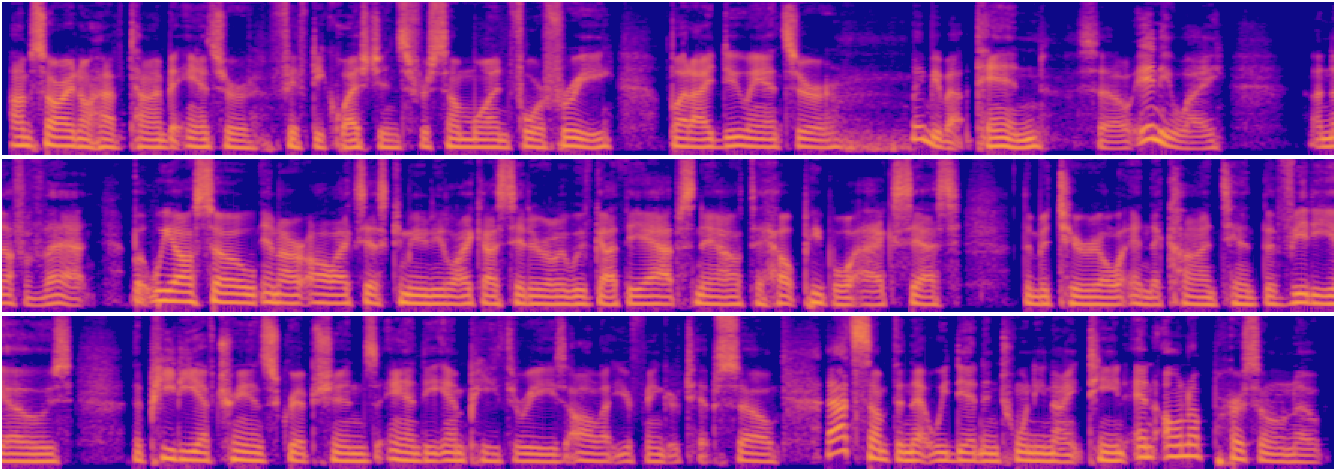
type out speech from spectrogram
I'm sorry I don't have time to answer 50 questions for someone for free, but I do answer maybe about 10. So, anyway, enough of that. But we also, in our all access community, like I said earlier, we've got the apps now to help people access the material and the content, the videos, the PDF transcriptions, and the MP3s all at your fingertips. So that's something that we did in 2019. And on a personal note,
